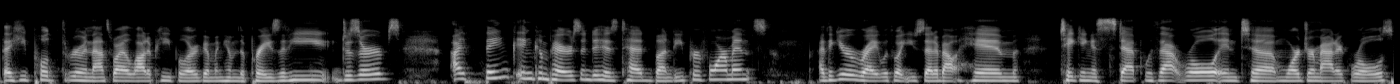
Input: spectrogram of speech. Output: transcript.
that he pulled through, and that's why a lot of people are giving him the praise that he deserves. I think, in comparison to his Ted Bundy performance, I think you're right with what you said about him taking a step with that role into more dramatic roles.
